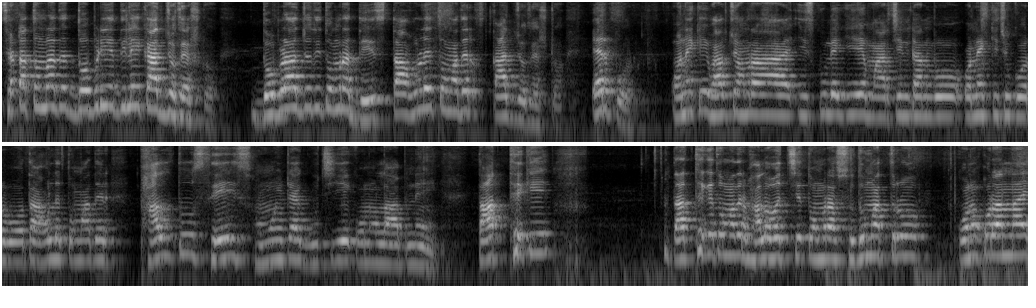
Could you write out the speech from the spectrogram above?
সেটা তোমাদের দবড়িয়ে দিলেই কাজ যথেষ্ট। দোবড়া যদি তোমরা দিস, তাহলে তোমাদের কাজ যথেষ্ট। এরপর, অনেকেই ভাবছ আমরা স্কুলে গিয়ে মার্চিন টানবো, অনেক কিছু করব, তাহলে তোমাদের ফালতু সেই সময়টা গুছিয়ে কোনো লাভ নেই। তার থেকে তার থেকে তোমাদের ভালো হচ্ছে, তোমরা শুধুমাত্র কোনো করার নাই,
